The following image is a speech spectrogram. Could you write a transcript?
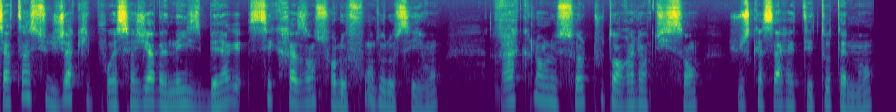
Certains suggèrent qu'il pourrait s'agir d'un iceberg s'écrasant sur le fond de l'océan, raclant le sol tout en ralentissant jusqu'à s'arrêter totalement,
